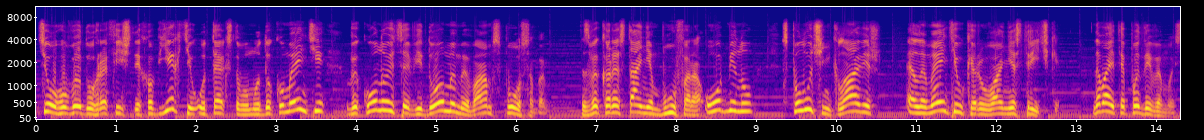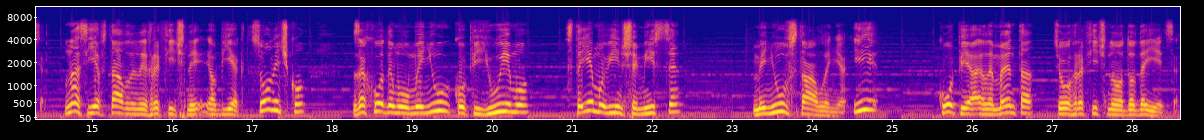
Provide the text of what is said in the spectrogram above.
цього виду графічних об'єктів у текстовому документі виконуються відомими вам способами з використанням буфера обміну, сполучень клавіш, елементів керування стрічки. Давайте подивимося. У нас є вставлений графічний об'єкт сонечко. Заходимо в меню, копіюємо Стаємо в інше місце, меню вставлення і копія елемента цього графічного додається.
